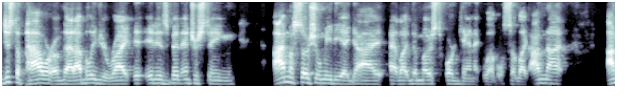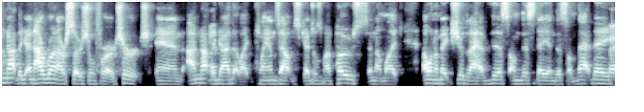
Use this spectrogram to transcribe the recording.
just the power of that. I believe you're right. It, it has been interesting. I'm a social media guy at like the most organic level. So like I'm not I'm not the guy, and I run our social for our church and I'm not the guy that like plans out and schedules my posts and I'm like I want to make sure that I have this on this day and this on that day. Right.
